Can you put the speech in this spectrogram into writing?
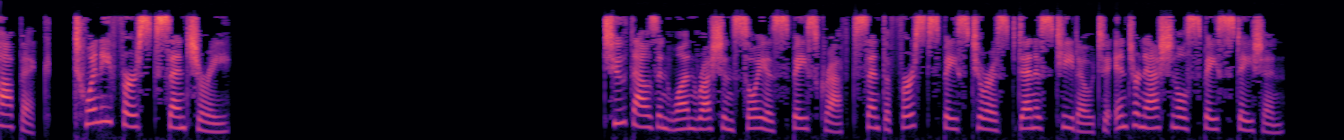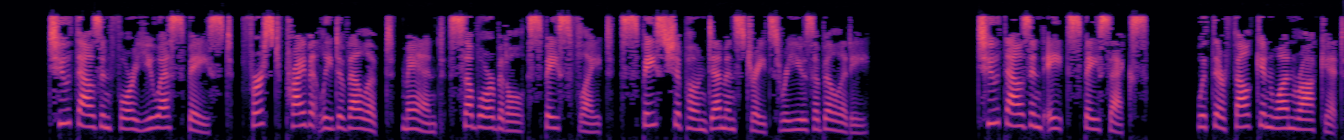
Topic: 21st century 2001 Russian Soyuz spacecraft sent the first space tourist Dennis Tito to International Space Station. 2004 U.S.-based, first privately developed, manned suborbital spaceflight, SpaceshipOne demonstrates reusability. 2008 SpaceX, with their Falcon 1 rocket,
